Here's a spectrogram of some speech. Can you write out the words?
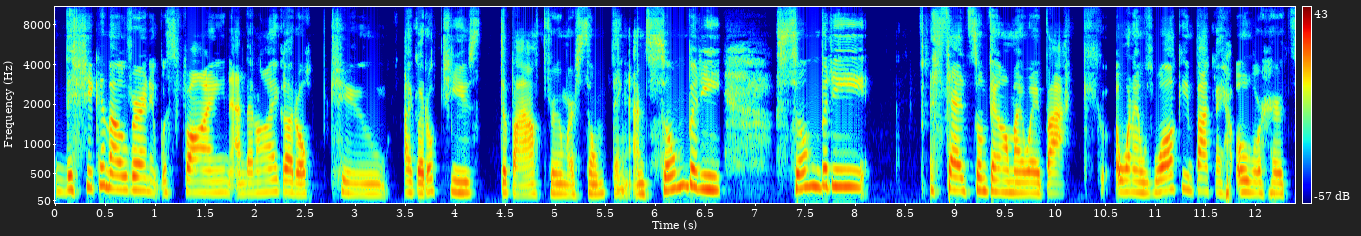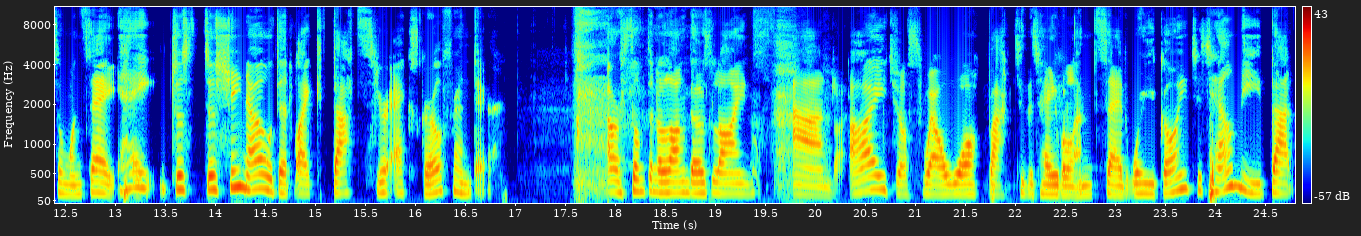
the, she came over and it was fine. And then I got up to, I got up to use the bathroom or something. And somebody, somebody said something on my way back when I was walking back. I overheard someone say, "Hey, just does she know that like that's your ex girlfriend there?" or something along those lines. And I just well walked back to the table and said, "Were you going to tell me that?"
